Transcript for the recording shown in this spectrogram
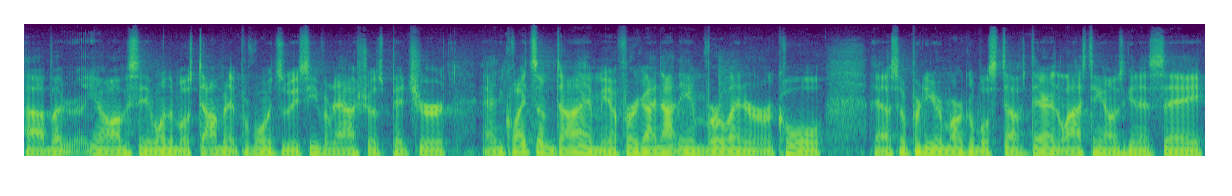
uh, but you know, obviously one of the most dominant performances we've seen from an Astros pitcher in quite some time. You know, for a guy not named Verlander or Cole, uh, so pretty remarkable stuff there. And the last thing I was going to say,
